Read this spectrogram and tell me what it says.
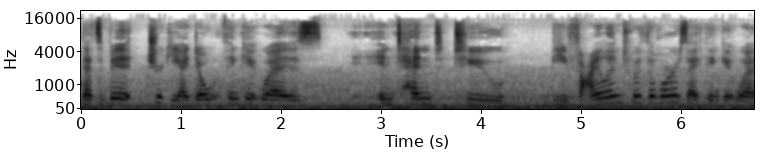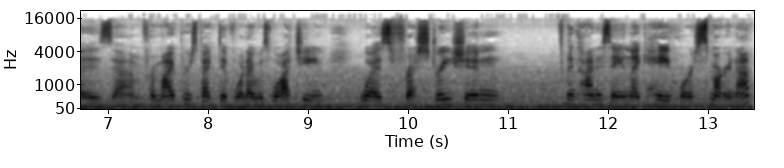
That's a bit tricky. I don't think it was intent to be violent with the horse. I think it was, um, from my perspective, what I was watching was frustration and kind of saying, like, hey, horse, smarten up.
